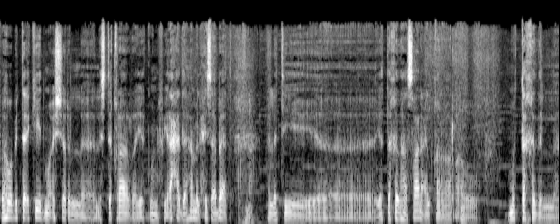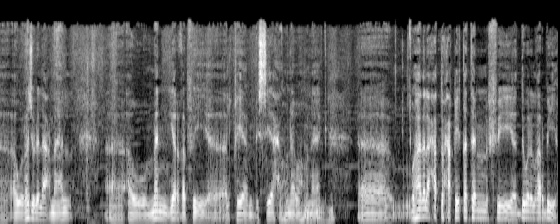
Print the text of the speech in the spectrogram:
فهو بالتأكيد مؤشر الاستقرار يكون في أحد أهم الحسابات نعم. التي آه، يتخذها صانع القرار أو متخذ أو رجل الأعمال آه، أو من يرغب في القيام بالسياحة هنا وهناك. وهذا لاحظته حقيقة في الدول الغربية.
